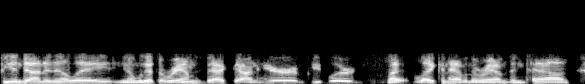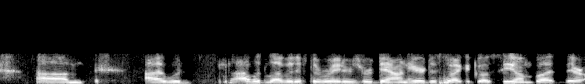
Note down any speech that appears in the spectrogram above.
being down in LA, you know we got the Rams back down here, and people are liking having the Rams in town. Um, I would I would love it if the Raiders were down here just so I could go see them, but they're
